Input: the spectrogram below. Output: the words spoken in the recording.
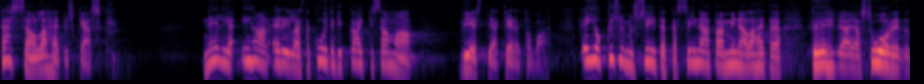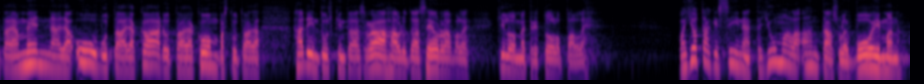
Tässä on lähetyskäsky. Neljä ihan erilaista, kuitenkin kaikki samaa viestiä kertovaa. Ei ole kysymys siitä, että sinä tai minä lähetään ja tehdään ja suoritetaan ja mennään ja uuvutaan ja kaadutaan ja kompastutaan ja hädin tuskin taas raahaudutaan seuraavalle kilometritolpalle. Vaan jotakin siinä, että Jumala antaa sulle voiman,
